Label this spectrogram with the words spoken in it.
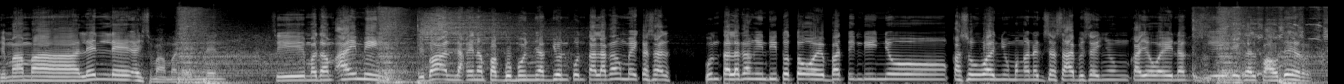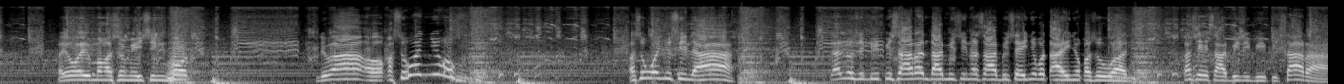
si Mama Lenlen, ay si Mama Lenlen, si Madam Aimee, di ba, ang laki ng pagbubunyag yun. Kung talagang may kasal, kung talagang hindi totoo, eh, ba't hindi nyo kasuhan yung mga nagsasabi sa inyong kayo ay nag-illegal powder? Kayo ay mga sumisinghot. Di ba? O, kasuhan nyo. Kasuhan nyo sila. Lalo si BP Sara, ang dami sinasabi sa inyo, ba't ayaw nyo kasuhan? Kasi sabi ni BP Sara,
